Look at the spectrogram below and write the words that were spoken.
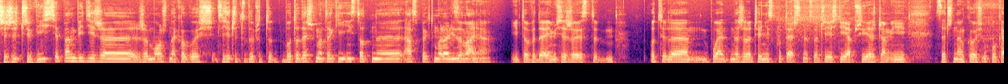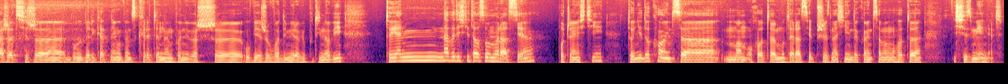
czy rzeczywiście pan widzi, że, że można kogoś, w sensie, czy to, to, bo to też ma taki istotny aspekt moralizowania i to wydaje mi się, że jest o tyle błędne, że raczej nieskuteczne. To znaczy, jeśli ja przyjeżdżam i zaczynam kogoś upokarzać, że był delikatnie mówiąc kretynem, ponieważ e, uwierzył Władimirowi Putinowi, to ja nawet jeśli ta osoba ma rację, po części, to nie do końca mam ochotę mu tę rację przyznać, nie do końca mam ochotę się zmieniać.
